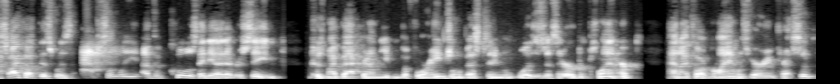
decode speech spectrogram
so I thought this was absolutely the coolest idea I'd ever seen because my background, even before angel investing, was as an urban planner. And I thought Ryan was very impressive.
